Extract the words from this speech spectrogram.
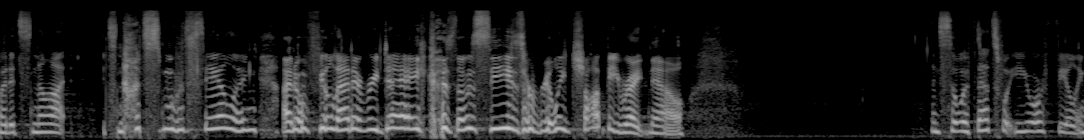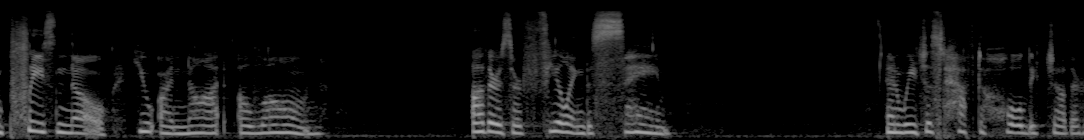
But it's not it's not smooth sailing. I don't feel that every day because those seas are really choppy right now. And so, if that's what you're feeling, please know you are not alone. Others are feeling the same. And we just have to hold each other.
